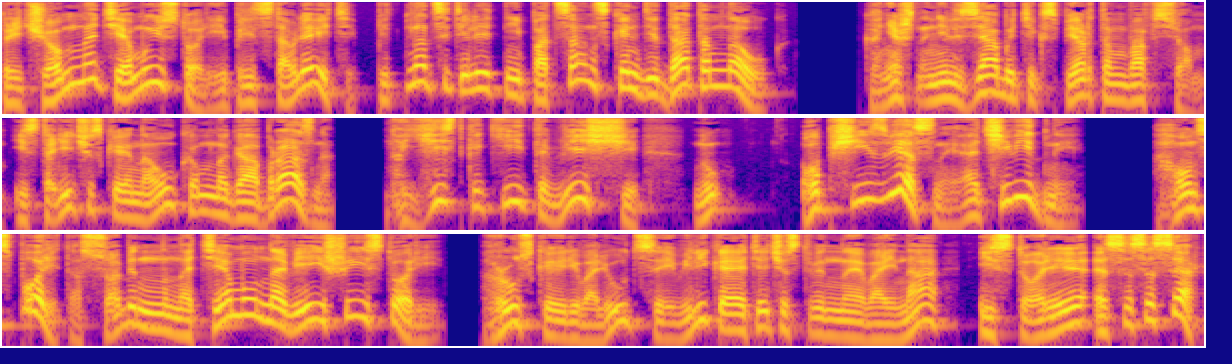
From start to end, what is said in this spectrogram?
Причем на тему истории, представляете? Пятнадцатилетний пацан с кандидатом наук. Конечно, нельзя быть экспертом во всем. Историческая наука многообразна, но есть какие-то вещи, ну, общеизвестные, очевидные. А он спорит, особенно на тему новейшей истории. Русская революция, Великая Отечественная война, история СССР.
